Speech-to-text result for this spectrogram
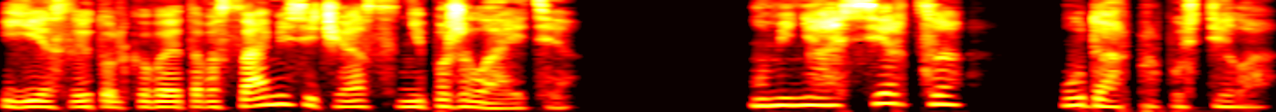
если только вы этого сами сейчас не пожелаете. У меня сердце удар пропустило.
